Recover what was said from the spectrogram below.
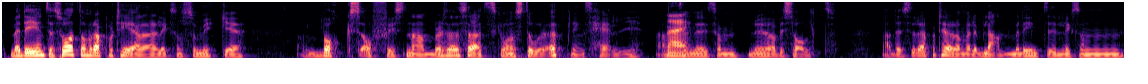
Men det är ju inte så att de rapporterar liksom så mycket alltså box office numbers eller så att det ska vara en stor öppningshelg. Att Nej. Liksom, nu har vi sålt. Ja, det rapporterar de väl ibland, men det är inte liksom...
